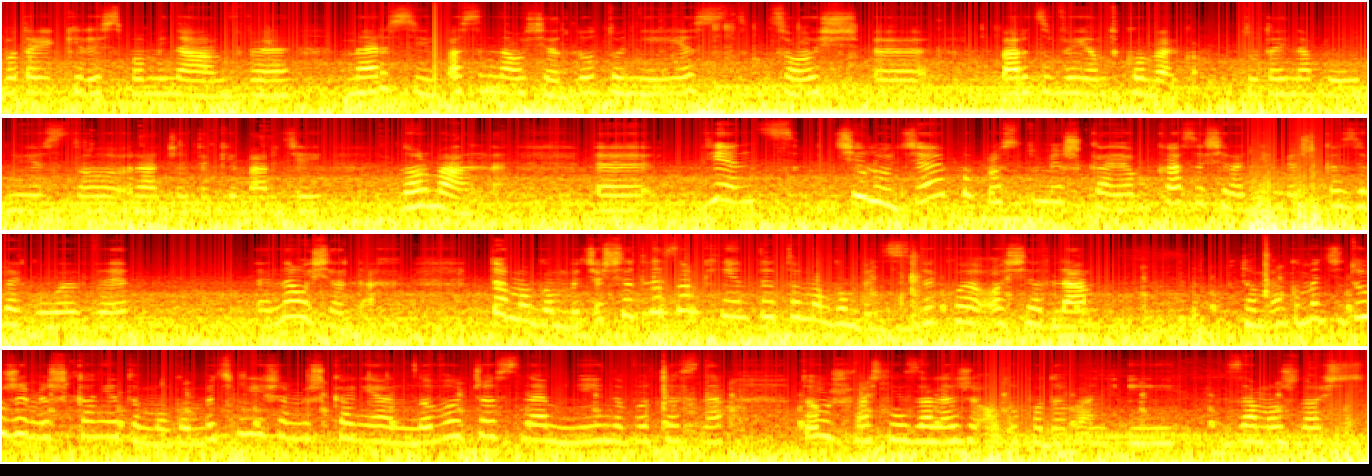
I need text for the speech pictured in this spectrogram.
Bo tak jak kiedyś wspominałam, w Mersin basen na osiedlu to nie jest coś bardzo wyjątkowego. Tutaj na południu jest to raczej takie bardziej normalne. E, Więc ci ludzie po prostu mieszkają, klasa średnia mieszka z reguły w, e, na osiedlach. To mogą być osiedle zamknięte, to mogą być zwykłe osiedla, to mogą być duże mieszkania, to mogą być mniejsze mieszkania, nowoczesne, mniej nowoczesne. To już właśnie zależy od upodobań i zamożności.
